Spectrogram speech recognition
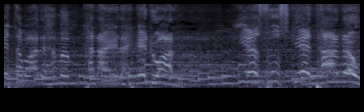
የተባለ ህመም ከላይ ላይ ሄዷል። ኢየሱስ ጌታ ነው።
